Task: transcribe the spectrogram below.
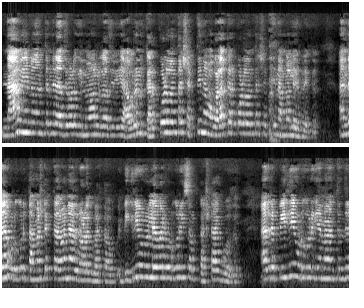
ನಾವೇನು ಅಂತಂದ್ರೆ ಅದ್ರೊಳಗೆ ಇನ್ವಾಲ್ವ್ ಆದ್ವಿ. ಅವ್ರನ್ನ ಕರ್ಕೊಳ್ಳುವಂತ ಶಕ್ತಿ, ನಮ್ಮ ಒಳಗೆ ಕರ್ಕೊಳ್ಳುವಂತ ಶಕ್ತಿ ನಮ್ಮಲ್ಲಿ ಇರ್ಬೇಕು. ಅಂದ ಹುಡುಗರು ತಮ್ಮಷ್ಟಕ್ಕೆ ತಾವೇ ಅದ್ರೊಳಗೆ ಬರ್ತಾವೆ. ಡಿಗ್ರಿ ಲೆವೆಲ್ ಹುಡುಗರಿಗೆ ಸ್ವಲ್ಪ ಕಷ್ಟ ಆಗ್ಬೋದು. ಆದ್ರೆ ಪಿ ಜಿ ಹುಡುಗರಿಗೆ ಏನು ಅಂತಂದ್ರ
